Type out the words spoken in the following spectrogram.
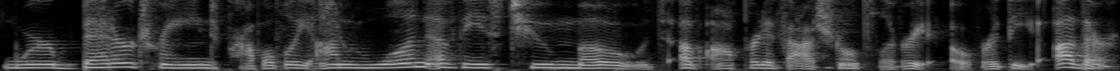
were better trained probably on one of these two modes of operative vaginal delivery over the other.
